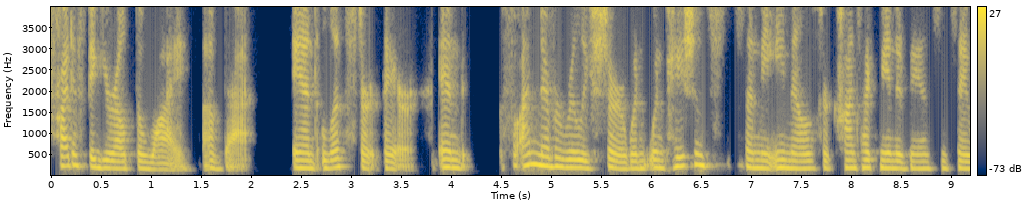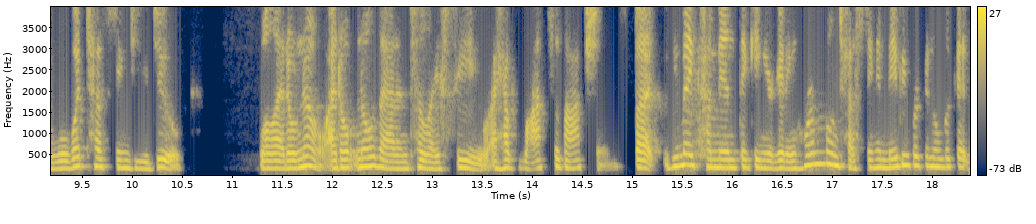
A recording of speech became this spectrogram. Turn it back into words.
try to figure out the why of that. And let's start there. And so I'm never really sure when when patients send me emails or contact me in advance and say, "Well, what testing do you do?" Well, I don't know. I don't know that until I see you. I have lots of options, but you may come in thinking you're getting hormone testing, and maybe we're going to look at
